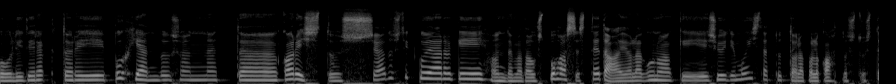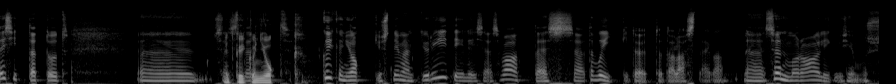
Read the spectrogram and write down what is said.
koolidirektori põhjendus on, et äh, karistusseadustiku järgi on tema taust puhas, sest teda ei ole kunagi süüdi mõistetud, talle pole kahtlustust esitatud. Äh, et kõik on jokk? kõik on jokk, just nimelt juriidilises vaates ta võibki töötada lastega. see on moraali küsimus,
